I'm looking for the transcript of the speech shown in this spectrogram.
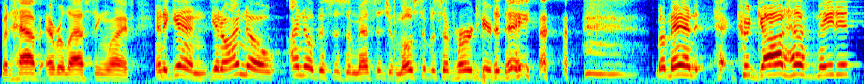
but have everlasting life. And again, you know, I know, I know this is a message that most of us have heard here today. but man, could God have made it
